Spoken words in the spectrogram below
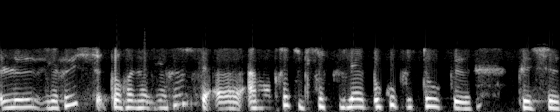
le virus, coronavirus, euh, a montré qu'il circulait beaucoup plus tôt que que ce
